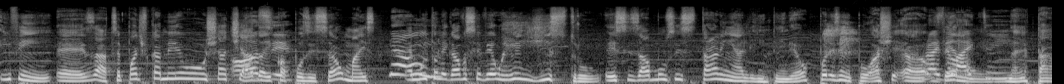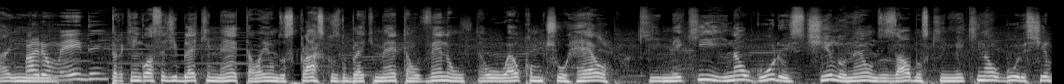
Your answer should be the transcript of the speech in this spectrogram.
Enfim, é exato. Você pode ficar meio chateado aí Ozzy. com a posição, mas é muito legal você ver o registro, esses álbuns estarem ali, entendeu? Por exemplo, achei, uh, Ride the Venom, Lightning. né? Tá em. Iron Maiden. Pra quem gosta de black metal, aí um dos clássicos do black metal, o Venom, é o Welcome to Hell, que meio que inaugura o estilo, né? Um dos álbuns que meio que inaugura o estilo.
